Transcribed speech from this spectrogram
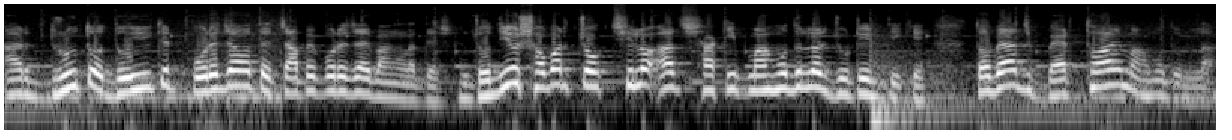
আর দ্রুত দুই উইকেট পড়ে যাওয়াতে চাপে পড়ে যায় বাংলাদেশ। যদিও সবার চোখ ছিল আজ সাকিব মাহমুদুল্লাহর জুটির দিকে, তবে আজ ব্যর্থ হয় মাহমুদুল্লাহ।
